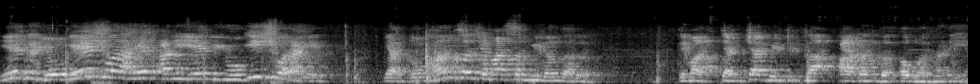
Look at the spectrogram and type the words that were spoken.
एक योगेश्वर आहेत आणि एक योगीश्वर आहेत. या दोघांचं जेव्हा संमिलन झालं तेव्हा त्यांच्या भेटीतला आनंद अवर्णनीय.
